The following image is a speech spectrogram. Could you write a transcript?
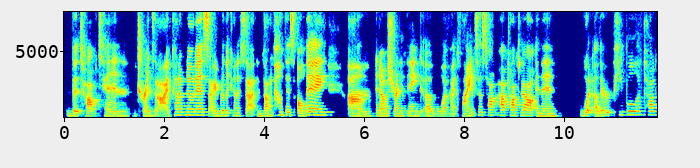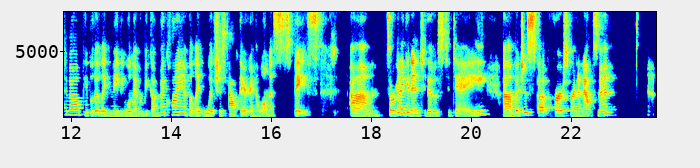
the top 10 trends that I've kind of noticed. I really kind of sat and thought about this all day. Um, and I was trying to think of what my clients has talk, have talked about and then what other people have talked about, people that like maybe will never become my client, but like what's just out there in the wellness space. Um, so we're going to get into those today. Um, but just up first for an announcement.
